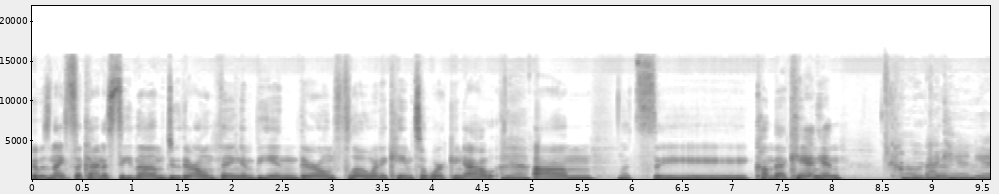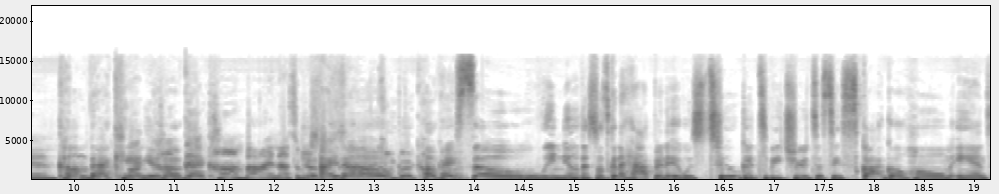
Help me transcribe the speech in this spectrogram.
it was nice to kind of see them do their own thing and be in their own flow when it came to working out. Yeah. Um, let's see. Comeback Canyon. Come back, Canyon. Comeback uh, Canyon. Come okay. back Combine. That's what Yes. we I should call know. it. Come back, okay, so we knew this was going to happen. It was too good to be true to see Scott go home. And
